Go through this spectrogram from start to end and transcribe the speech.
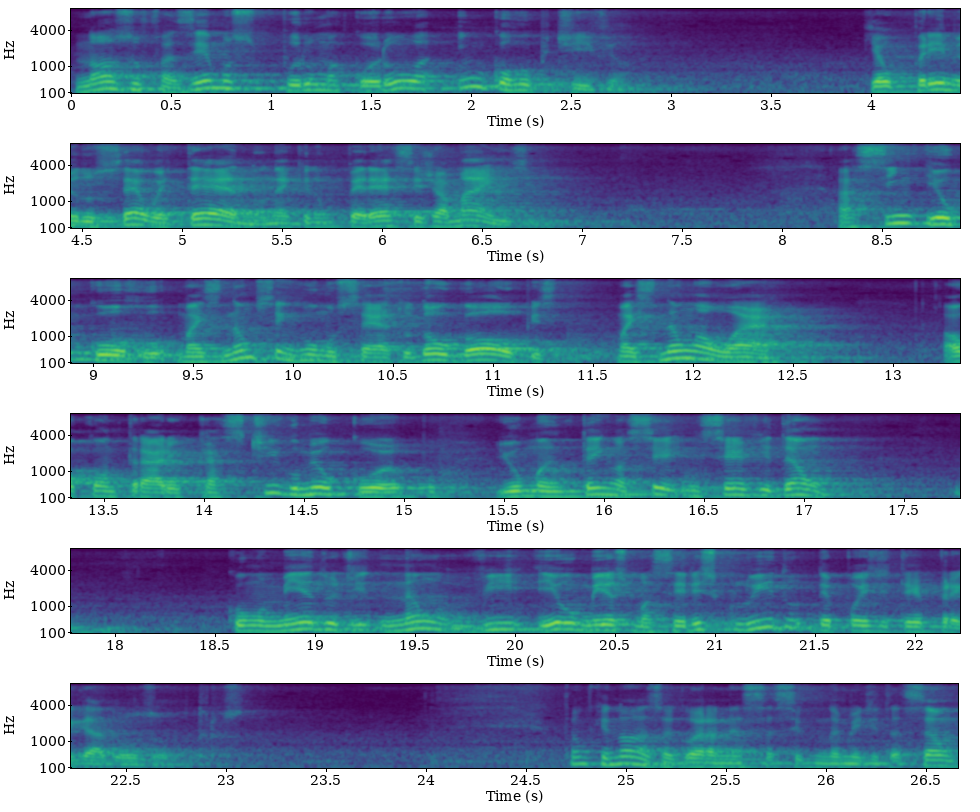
Nós o fazemos por uma coroa incorruptível, que é o prêmio do céu eterno, né, que não perece jamais. Assim eu corro, mas não sem rumo certo, dou golpes, mas não ao ar. Ao contrário, castigo meu corpo e o mantenho em servidão com o medo de não vir eu mesmo a ser excluído depois de ter pregado aos outros. Então, que nós agora nessa segunda meditação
